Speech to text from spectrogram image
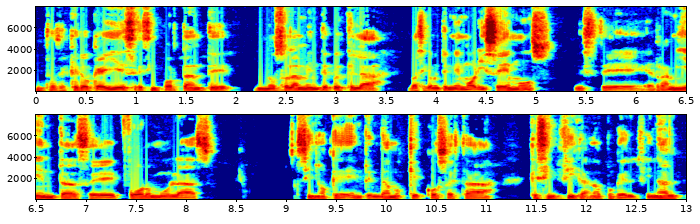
Entonces creo que ahí es, es importante no solamente pues que la, básicamente memoricemos este, herramientas, eh, fórmulas, sino que entendamos qué cosa está, qué significa, ¿no? Porque al final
